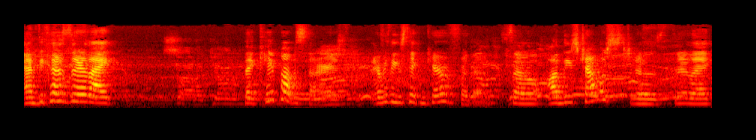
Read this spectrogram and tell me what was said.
and because they're like like K-pop stars, everything's taken care of for them. So on these travel shows, they're like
